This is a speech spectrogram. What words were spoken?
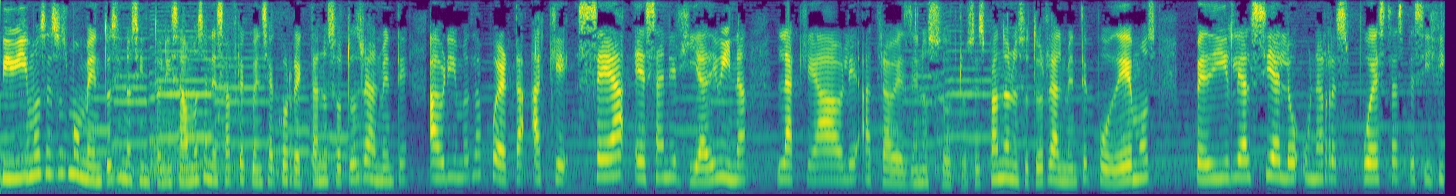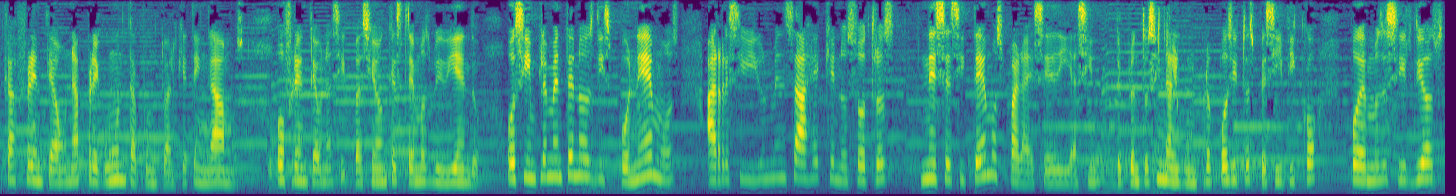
vivimos esos momentos y nos sintonizamos en esa frecuencia correcta, nosotros realmente abrimos la puerta a que sea esa energía divina la que hable a través de nosotros. Es cuando nosotros realmente podemos pedirle al cielo una respuesta específica frente a una pregunta puntual que tengamos o frente a una situación que estemos viviendo o simplemente nos disponemos a recibir un mensaje que nosotros necesitemos para ese día, de pronto sin algún propósito específico, podemos decir, Dios,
